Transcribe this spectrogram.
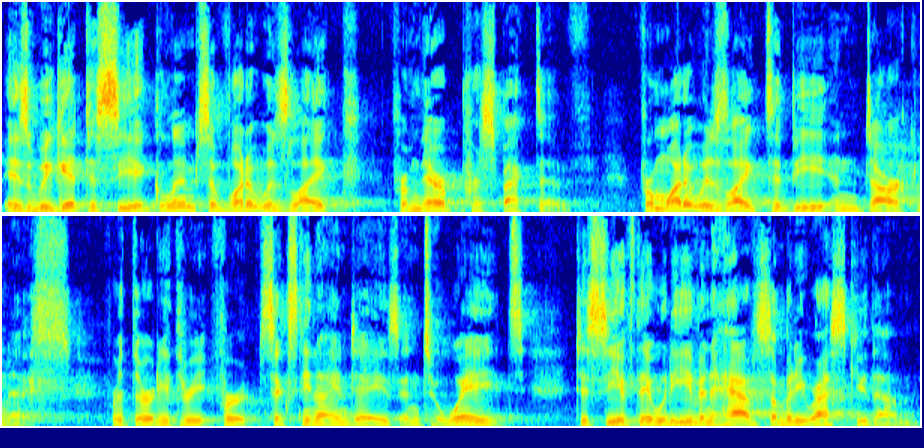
is we get to see a glimpse of what it was like from their perspective, from what it was like to be in darkness, for 33 for 69 days and to wait to see if they would even have somebody rescue them.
